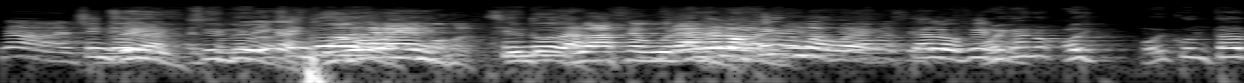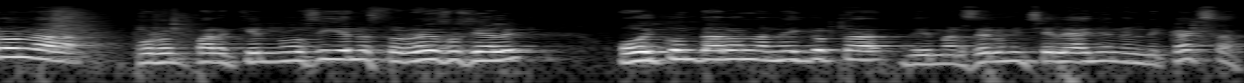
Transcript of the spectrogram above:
No, Sin duda, que sin duda. Sin duda, güey. creemos. Sin duda. Lo aseguramos. Te lo firmo, güey. Te lo firmo. Oigan, hoy, hoy contaron la, por- para quien no sigue nuestras redes sociales, hoy contaron la anécdota de Marcelo Michele Año en el Necaxa,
